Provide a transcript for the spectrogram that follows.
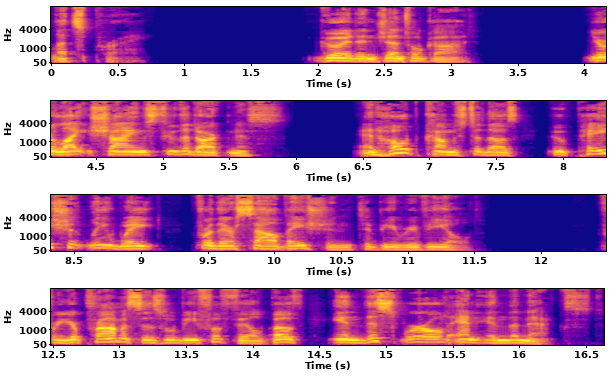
Let's pray. Good and gentle God, your light shines through the darkness, and hope comes to those who patiently wait for their salvation to be revealed. For your promises will be fulfilled both in this world and in the next.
